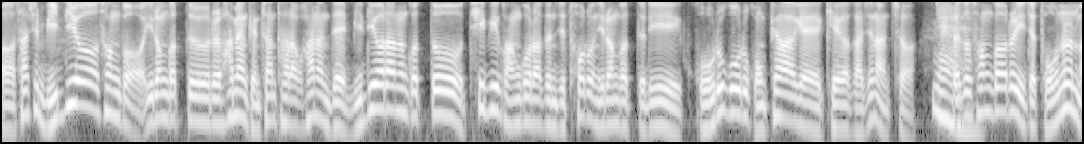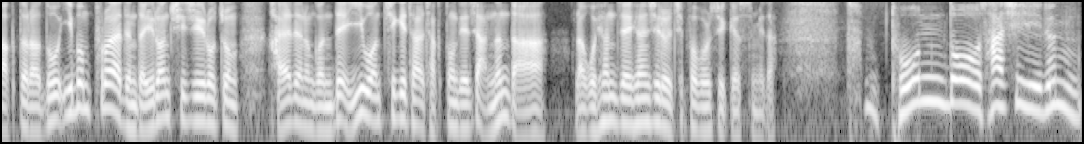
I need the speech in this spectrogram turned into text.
예. 어, 사실 미디어 선거 이런 것들을 하면 괜찮다라고 하는데 미디어라는 것도 TV 광고라든지 토론 이런 것들이 고루고루 공평하게 기회가 가진 않죠. 예. 그래서 선거를 이제 돈을 막더라도 입은 풀어야 된다 이런 취지로 좀 가야 되는 건데 이 원칙이 잘 작동되지 않는다 라고 현재 현실을 짚어볼 수 있겠습니다. 돈도 사실은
